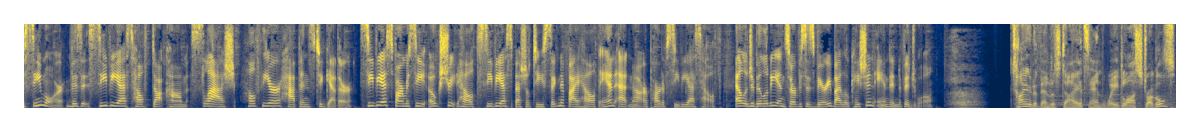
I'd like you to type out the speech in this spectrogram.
see more, visit cvshealth.com slash healthier happens together. CVS Pharmacy, Oak Street Health, CVS Specialty, Signify Health, and Aetna are part of CVS Health. Eligibility and services vary by location and individual. Tired of endless diets and weight loss struggles?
